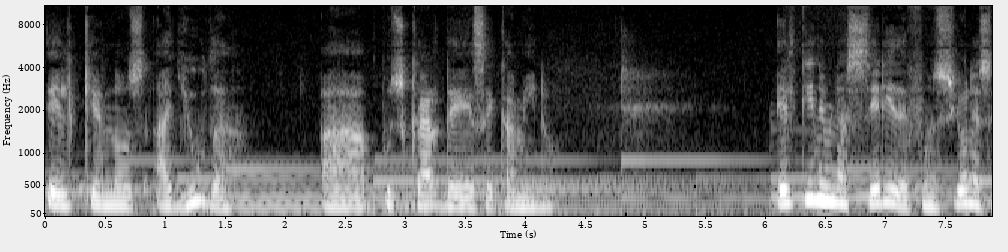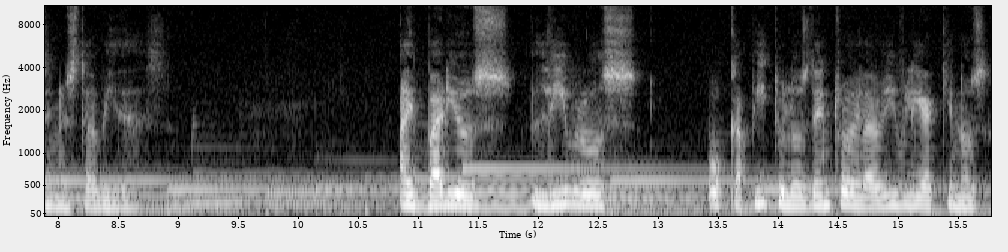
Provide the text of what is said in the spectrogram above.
el que nos ayuda a buscar de ese camino. Él tiene una serie de funciones en nuestras vidas. Hay varios libros o capítulos dentro de la Biblia que nos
